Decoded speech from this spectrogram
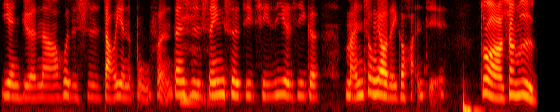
演员啊，或者是导演的部分。但是嗯声音设计其实也是一个蛮重要的一个环节。对啊，像是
